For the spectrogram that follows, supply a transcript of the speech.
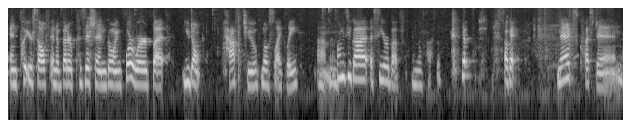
and put yourself in a better position going forward but you don't have to most likely um, as long as you got a c or above in those classes Yep. okay next question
